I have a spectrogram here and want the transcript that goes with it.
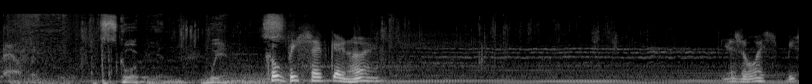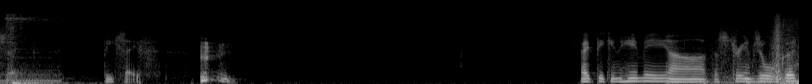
realm Scorpion wins. Cool, be safe going home. As always, be safe. Be safe. Hope you can hear me. Uh, the stream's all good.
